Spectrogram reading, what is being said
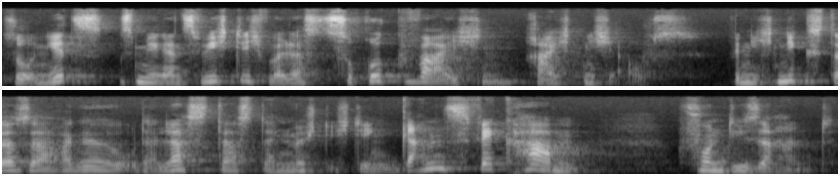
So, und jetzt ist mir ganz wichtig, weil das Zurückweichen reicht nicht aus. Wenn ich nichts da sage oder lass das, dann möchte ich den ganz weg haben von dieser Hand.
